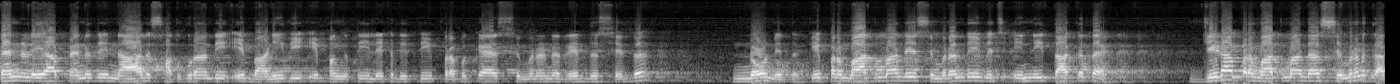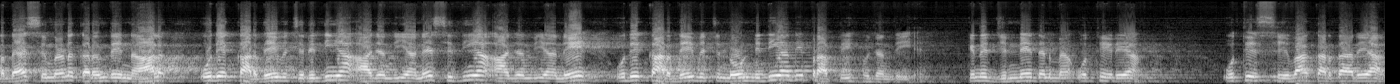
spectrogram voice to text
ਪੈਨ ਲਿਆ, ਪੈਨ ਦੇ ਨਾਲ ਸਤਿਗੁਰਾਂ ਦੀ ਇਹ ਬਾਣੀ ਦੀ ਇਹ ਪੰਕਤੀ ਲਿਖ ਦਿੱਤੀ, ਪ੍ਰਭ ਕੈ ਸਿਮਰਨ ਰਿੱਧ ਸਿੱਧ ਨੋ ਨਿਧ। ਕਿ ਪ੍ਰਮਾਤਮਾ ਦੇ ਸਿਮਰਨ ਦੇ ਵਿੱਚ ਇੰਨੀ ਤਾਕਤ ਹੈ ਜਿਹੜਾ ਪਰਮਾਤਮਾ ਦਾ ਸਿਮਰਨ ਕਰਦਾ ਹੈ, ਸਿਮਰਨ ਕਰਨ ਦੇ ਨਾਲ ਉਹਦੇ ਘਰ ਦੇ ਵਿੱਚ ਰਿੱਧੀਆਂ ਆ ਜਾਂਦੀਆਂ ਨੇ, ਸਿੱਧੀਆਂ ਆ ਜਾਂਦੀਆਂ ਨੇ, ਉਹਦੇ ਘਰ ਦੇ ਵਿੱਚ ਨੌ ਨਿਧੀਆਂ ਦੀ ਪ੍ਰਾਪਤੀ ਹੋ ਜਾਂਦੀ ਹੈ। ਕਹਿੰਦੇ ਜਿੰਨੇ ਦਿਨ ਮੈਂ ਉੱਥੇ ਰਿਹਾ, ਉੱਥੇ ਸੇਵਾ ਕਰਦਾ ਰਿਹਾ,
